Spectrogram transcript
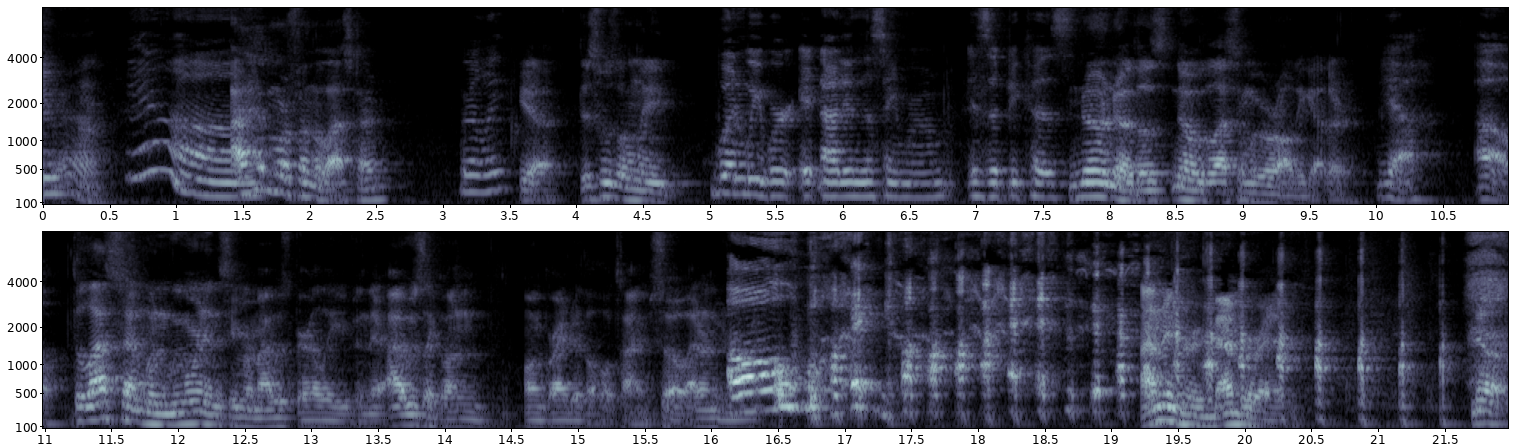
you? Yeah. Yeah. I had more fun the last time. really? Yeah. This was only When we were it not in the same room? Is it because? no, no. Those no. The last time we were all together. Yeah. Oh. The last time when we weren't in the same room, I was barely even there. I was like on on Grindr the whole time, so I don't even. Oh my god. I don't even remember it. No.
